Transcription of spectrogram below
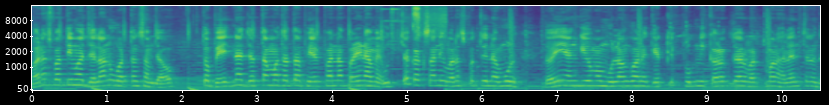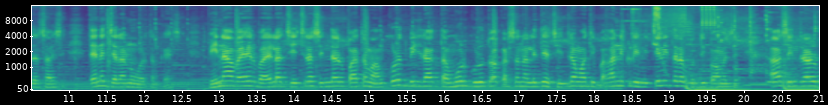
વનસ્પતિમાં જલાનું વર્તન સમજાવો. તો ભેજના જથ્થામાં થતા ફેરફારના પરિણામે ઉચ્ચ કક્ષાની વનસ્પતિના મૂળ દહીં અંગીઓમાં મૂલાંગો અને કેટલીક ફૂગની કડકજાર વર્તમાન હલનચલન દર્શાવે છે. તેને જલાનું વર્તન કહે છે. ભીના વહેર ભરેલા છીછરા સિંદારૂ પાત્રમાં અંકુરિત બીજ રાખતા મૂળ ગુરુત્વાકર્ષણના લીધે છિદ્રમાંથી બહાર નીકળી નીચેની તરફ વૃદ્ધિ પામે છે. આ સિંદરાળુ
